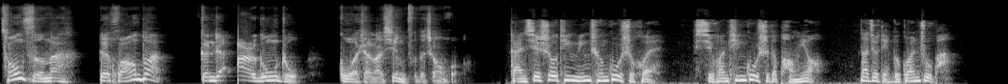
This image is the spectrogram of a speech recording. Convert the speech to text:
从此呢，这黄段跟这二公主过上了幸福的生活。感谢收听名城故事会，喜欢听故事的朋友，那就点个关注吧。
